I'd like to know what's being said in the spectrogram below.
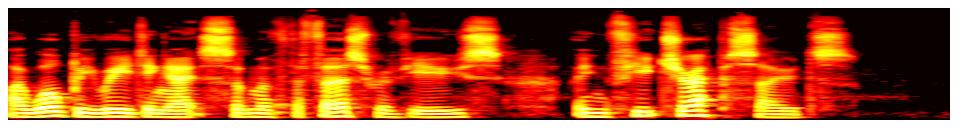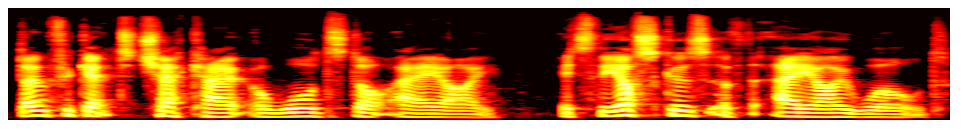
I will be reading out some of the first reviews in future episodes. Don't forget to check out awards.ai. It's the Oscars of the AI world,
